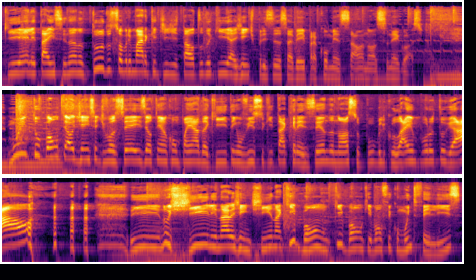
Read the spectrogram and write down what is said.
que ele tá ensinando tudo sobre marketing digital, tudo que a gente precisa saber aí pra começar o nosso negócio. Muito bom ter a audiência de vocês, eu tenho acompanhado aqui, tenho visto que tá crescendo o nosso público lá em Portugal. e no Chile, na Argentina. Que bom, que bom, que bom. Fico muito feliz.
